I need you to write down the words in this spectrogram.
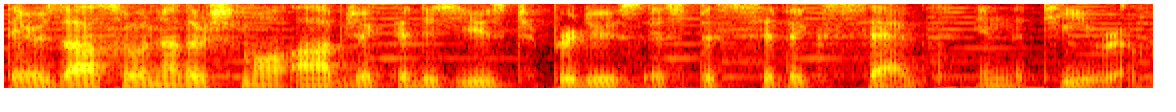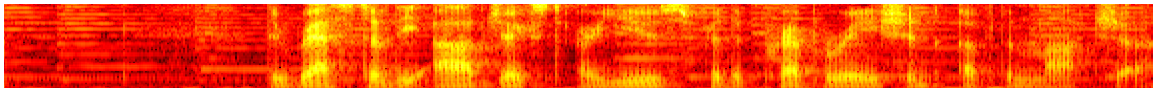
There is also another small object that is used to produce a specific scent in the tea room. The rest of the objects are used for the preparation of the matcha.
